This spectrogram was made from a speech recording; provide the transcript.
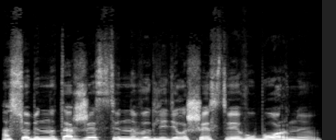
Особенно торжественно выглядело шествие в уборную.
